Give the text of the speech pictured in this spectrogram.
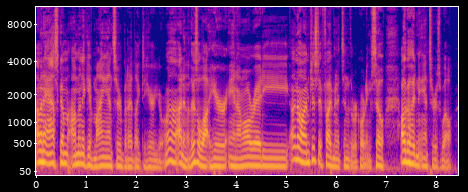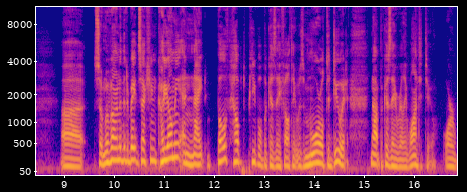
I'm gonna ask them. I'm gonna give my answer, but I'd like to hear your. Well, I don't know. There's a lot here, and I'm already. Oh no, I'm just at five minutes into the recording, so I'll go ahead and answer as well. Uh, so moving on to the debate section. Koyomi and Knight both helped people because they felt it was moral to do it, not because they really wanted to or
